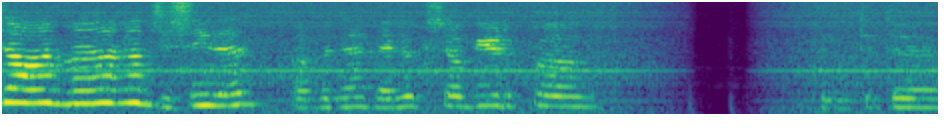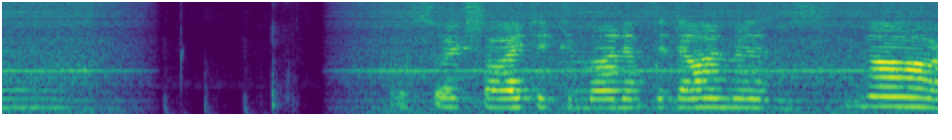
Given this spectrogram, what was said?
diamonds, you see them over there? They look so beautiful. I'm so excited to mine up the diamonds. No.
